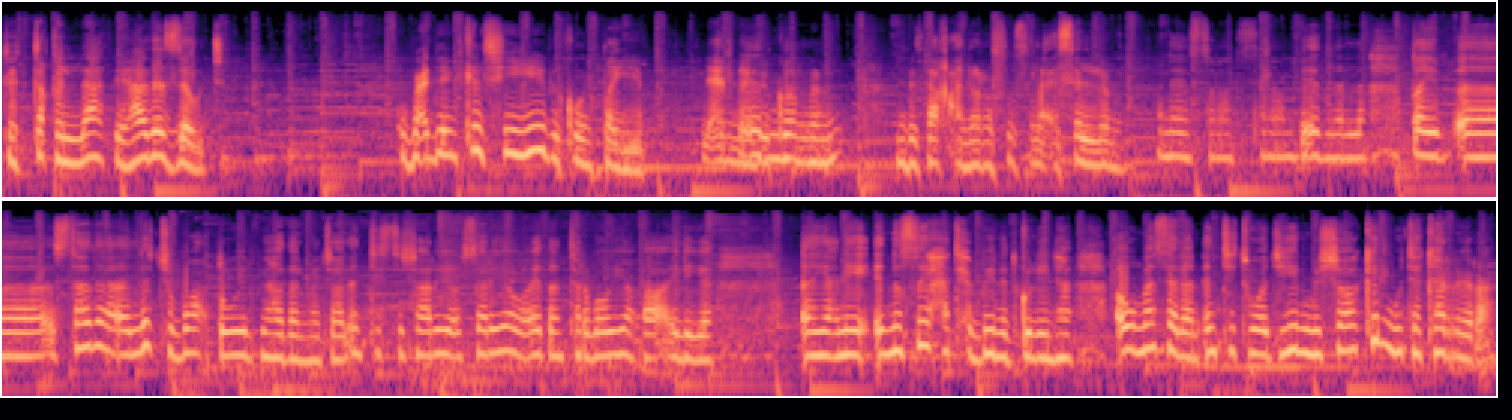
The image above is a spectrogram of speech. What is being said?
تتقي الله في هذا الزوج. وبعدين كل شيء بيكون طيب بإذن بيكون. من انبثاق عن الرسول صلى الله عليه وسلم. عليه الصلاة والسلام بإذن الله. طيب آه، أستاذة لك باع طويل في هذا المجال. أنت استشارية أسرية وأيضا تربوية وعائلية. آه، يعني نصيحة تحبين تقولينها؟ أو مثلا أنت تواجهين مشاكل متكررة.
